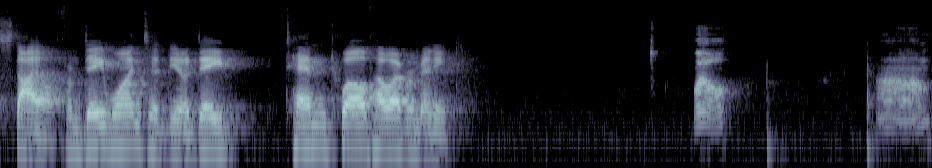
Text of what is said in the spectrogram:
style from day one to you know day 10, 12, however many? Well, um,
